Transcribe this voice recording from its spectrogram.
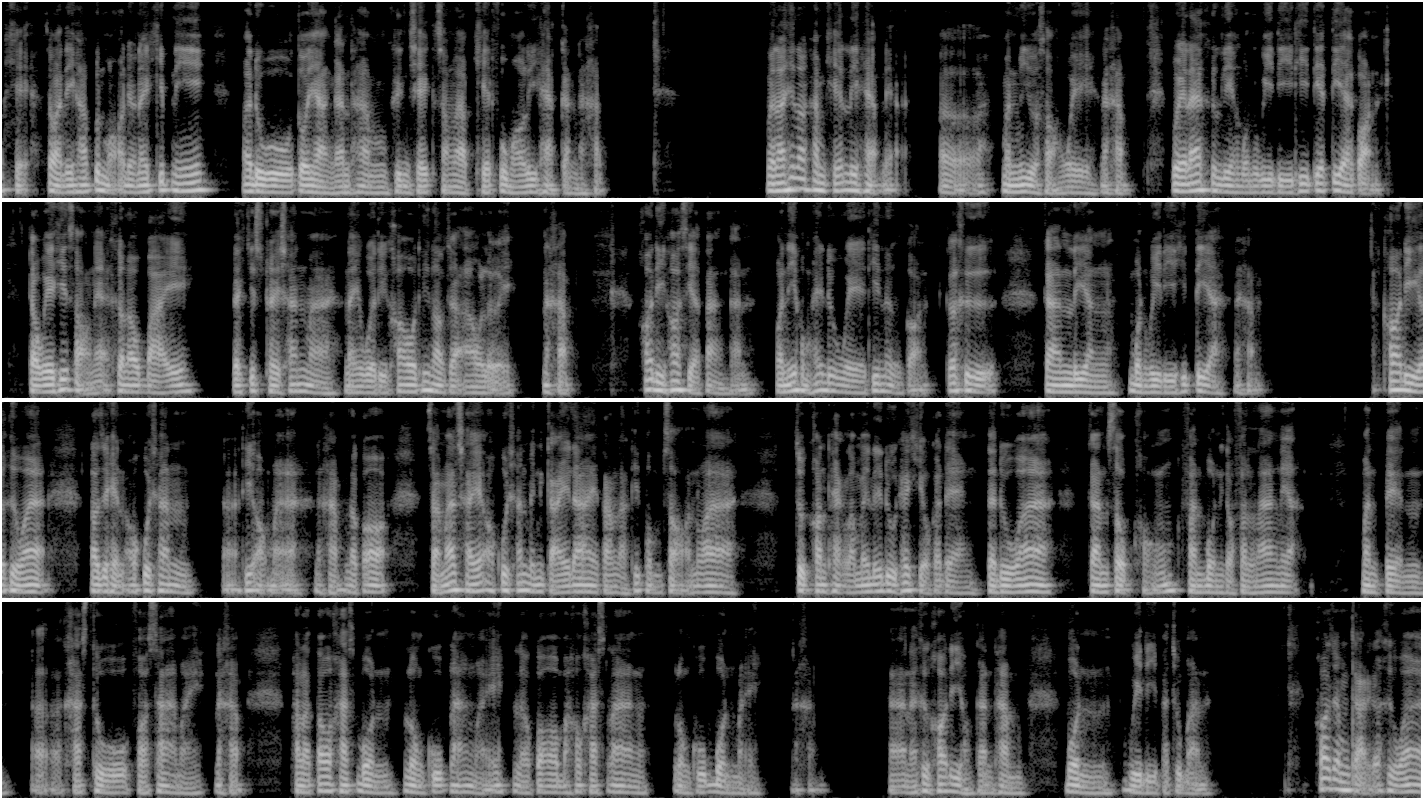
โอเค สวัสดีครับคุณหมอ เดี๋ยวในคลิปนี้มาดูตัวอย่างการทำ clean check สำหรับเคส full mouth rehab กันนะครับ เวลาที่เราทำเคส rehab เนี่ย เอ่อ มันมีอยู่2 way นะครับ way แรกคือเรียงบน VD ที่เตี้ยๆก่อน กับ way ที่2เนี่ยคือเรา bind registration มาใน vertical ที่เราจะเอาเลยนะครับ ข้อดีข้อเสียต่างกัน วันนี้ผมให้ดู way ที่1ก่อน ก็คือ การเรียงบน VD ที่เตี้ยนะครับข้อดีก็คือว่า เราจะเห็น occlusion อ่าที่ออกมานะครับ แล้วก็สามารถใช้ occlusion เป็นไกด์ได้ตามหลักที่ผมสอนว่าจุด contact เราไม่ได้ดูแค่เขียวกับแดง แต่ดูว่าการสบของฟันบนกับฟันล่างเนี่ย มันเป็นเอ่อ class 2 fossa ไหมนะครับ palatal class บนลงกรุ๊ปล่างไหม แล้วก็ buccal class ล่างลงกรุ๊ปบนไหมนะครับอันนั้นคือข้อดีของการทำบน VD ปัจจุบัน ข้อจำกัดก็คือว่า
